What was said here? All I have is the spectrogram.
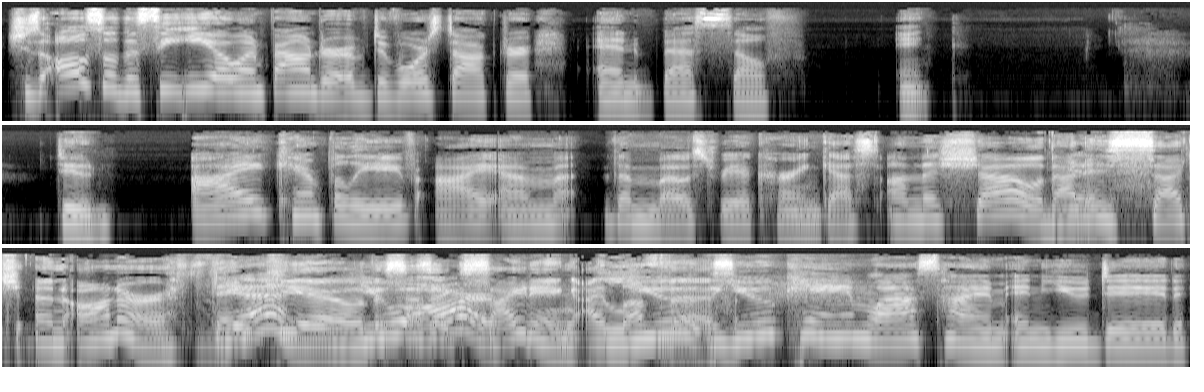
She's also the CEO and founder of Divorce Doctor and Best Self Inc. Dude. I can't believe I am the most reoccurring guest on this show. That is such an honor. Thank Yeah, you. you This is exciting. I love you, this. You came last time and you did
